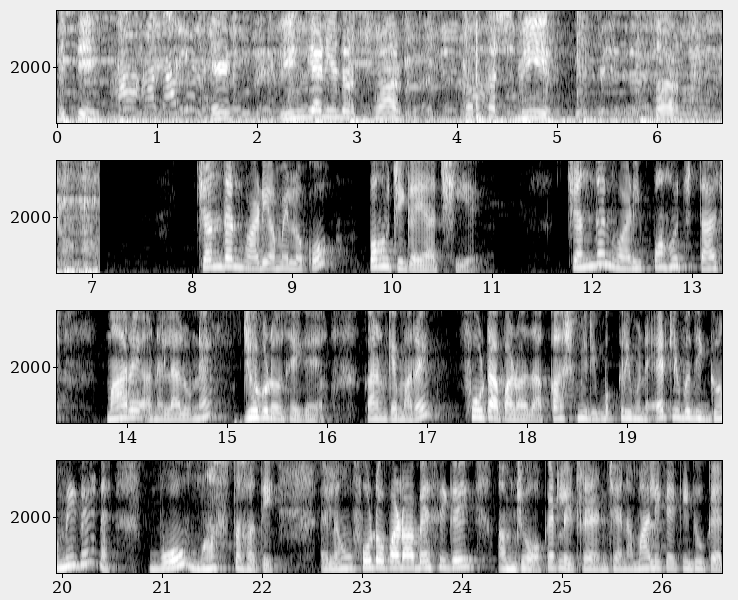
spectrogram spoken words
નીતિ. કે ઇન્ડિયાની અંદર સ્વર્ગ તો કાશ્મીર સ્વર્ગ. ચંદનવાડી અમે લોકો પહોંચી ગયા છીએ. ચંદનવાડી પહોંચતા જ મારે અને લાલુને ઝઘડો થઈ ગયો. કારણ કે મારે ફોટા પાડવા હતા, કાશ્મીરી બકરી મને એટલી બધી ગમી ગઈ ને, બહુ મસ્ત હતી. એટલે હું ફોટો પાડવા બેસી ગઈ, આમ જો કેટલી ટ્રેન્ડ છે. એના માલિકે કીધું કે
